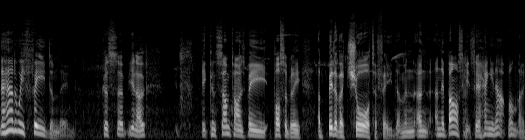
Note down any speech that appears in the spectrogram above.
Now, how do we feed them then? Because uh, you know, it can sometimes be possibly a bit of a chore to feed them, and and and their baskets they're hanging up, aren't they?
